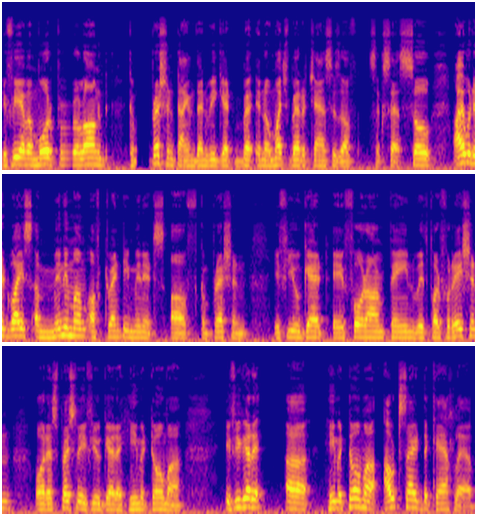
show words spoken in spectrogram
if we have a more prolonged compression time, then we get you know much better chances of success. So I would advise a minimum of 20 minutes of compression if you get a forearm pain with perforation, or especially if you get a hematoma. If you get a, a hematoma outside the cath lab,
